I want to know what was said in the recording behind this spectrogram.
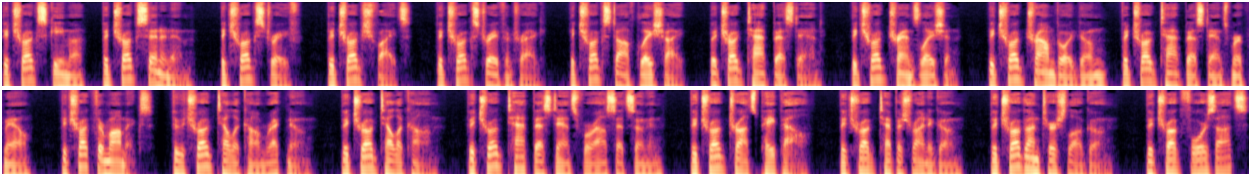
Betrug Schema, Betrug Synonym, Betrug Strafe, Betrug Schweiz, Betrug Strafentrag, Betrug Stoffgleichheit, Betrug Tatbestand, Betrug Translation, Betrug Traumdeutung, Betrug Tatbestandsmerkmal, Betrug Thermomix, Betrug Telekom Rechnung, Betrug Telekom, Betrug Tatbestandsvoraussetzungen, Betrug Trotz PayPal, Betrug Teppichreinigung, Betrug Unterschlagung, Betrug Vorsatz,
